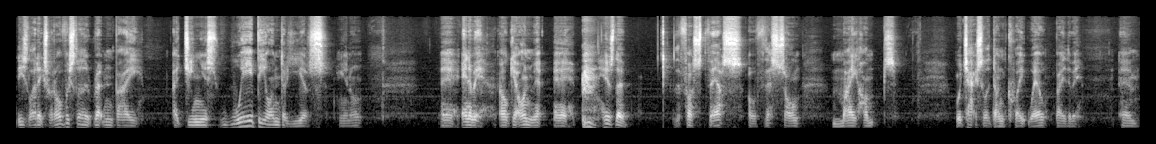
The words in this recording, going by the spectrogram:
these lyrics were obviously written by a genius way beyond their years, you know. Uh, anyway, I'll get on with it. Uh, here's the, the first verse of this song, My Humps, which actually done quite well, by the way. Um,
